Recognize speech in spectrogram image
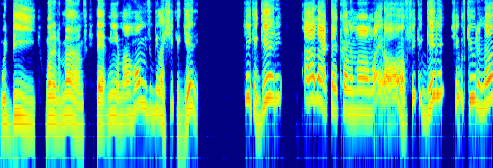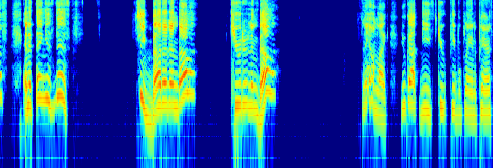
would be one of the moms that me and my homies would be like, she could get it. She could get it. I knocked that Cullen mom right off. She could get it. She was cute enough. And the thing is this, she better than Bella, cuter than Bella. Now I'm like, you got these cute people playing the parents,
